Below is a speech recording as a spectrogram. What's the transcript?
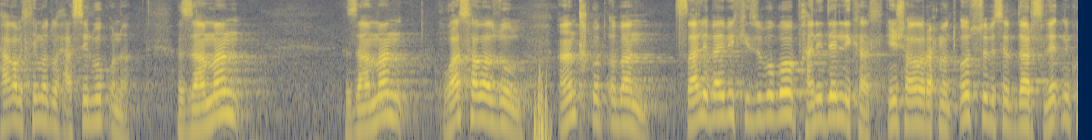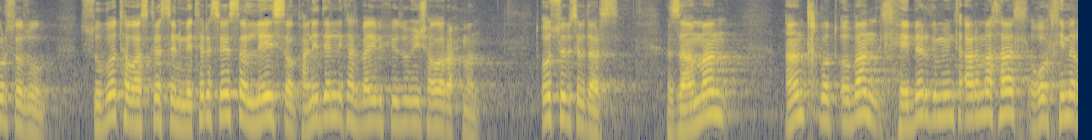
ჰაღაბ თიმადუ ჰასილ ბუკუნა ზამან ზამან ვასალაზულ ანტკოტობან წალი ბაიბი ხიზუბოგო ფანიდელიკას ინშაალლა რაჰმან ტოცსებსებ დარს ლეტნი კურსაზულ სუბოთა ვასკრესენი მეთერესესა ლეისალ ფანიდელიკას ბაიბი ხიზუ ინშაალლა რაჰმან. ოსებსებ დარს. ზამან ანტკოტობან ჰებერგმინთ არმახალ ღო ხიმერ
